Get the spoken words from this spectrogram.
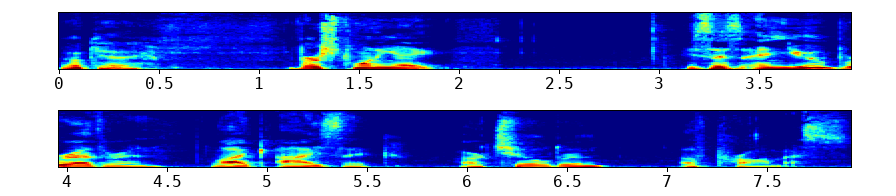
Okay. Verse 28. He says, And you, brethren, like Isaac, are children of promise.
